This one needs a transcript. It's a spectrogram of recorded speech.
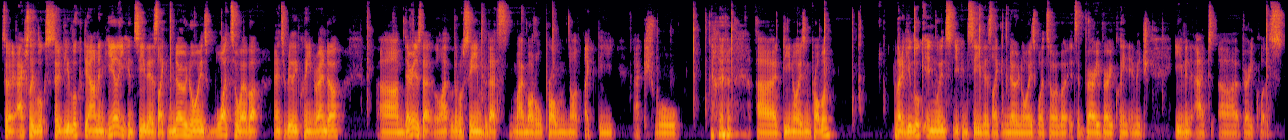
So it actually looks, so if you look down in here, you can see there's like no noise whatsoever and it's a really clean render. Um, there is that little seam, but that's my model problem, not like the actual uh, denoising problem. But if you look inwards, you can see there's like no noise whatsoever. It's a very, very clean image, even at uh, very close.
